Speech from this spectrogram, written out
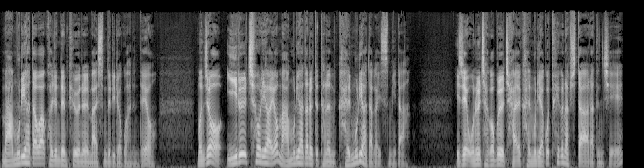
마무리하다와 관련된 표현을 말씀드리려고 하는데요. 먼저 일을 처리하여 마무리하다를 뜻하는 갈무리하다가 있습니다. 이제 오늘 작업을 잘 갈무리하고 퇴근합시다 라든지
